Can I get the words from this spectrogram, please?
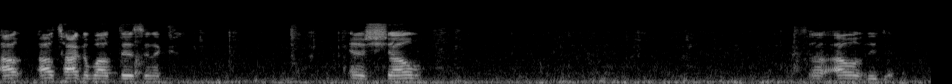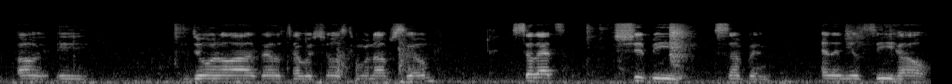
I'll I'll talk about this in a in a show So I will be, I will be doing a lot of those type of shows coming up soon. So that should be something, and then you'll see how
